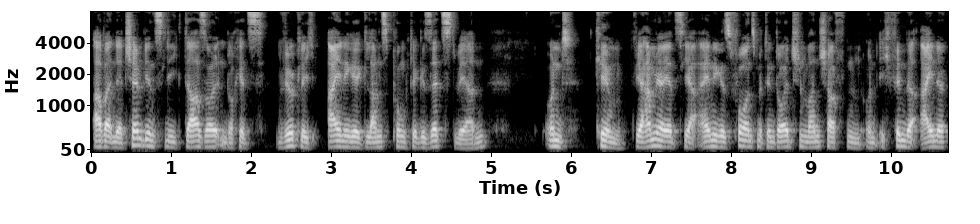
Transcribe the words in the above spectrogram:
Aber in der Champions League, da sollten doch jetzt wirklich einige Glanzpunkte gesetzt werden. Und Kim, wir haben ja jetzt hier einiges vor uns mit den deutschen Mannschaften und ich finde, eine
